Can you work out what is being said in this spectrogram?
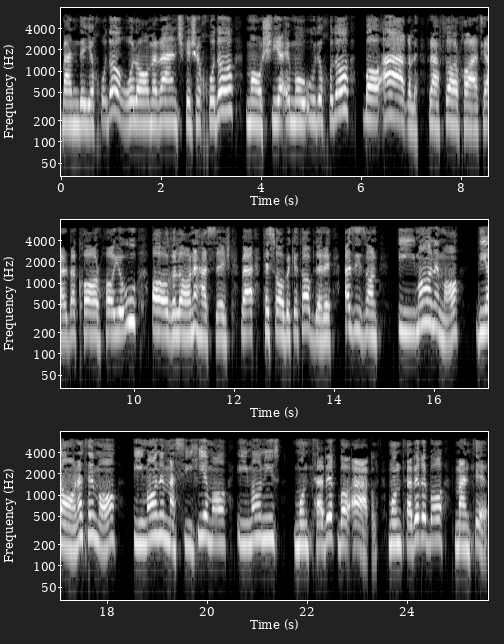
بنده خدا غلام رنج کش خدا ماشیع موعود خدا با عقل رفتار خواهد کرد و کارهای او عاقلانه هستش و حساب کتاب داره. عزیزان ایمان ما دیانت ما ایمان مسیحی ما ایمانی است منطبق با عقل منطبق با منطق.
